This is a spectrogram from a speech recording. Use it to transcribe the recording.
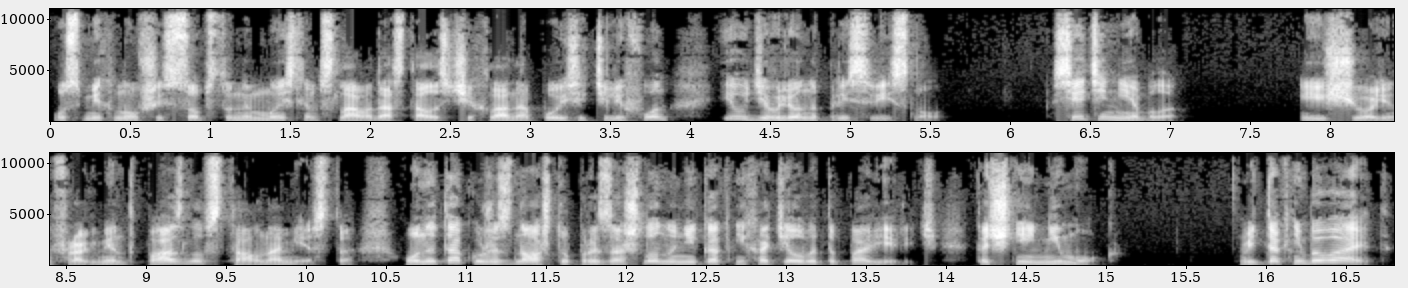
Усмехнувшись собственным мыслям, Слава достал из чехла на поясе телефон и удивленно присвистнул. Сети не было. И еще один фрагмент пазла встал на место. Он и так уже знал, что произошло, но никак не хотел в это поверить. Точнее, не мог. Ведь так не бывает.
